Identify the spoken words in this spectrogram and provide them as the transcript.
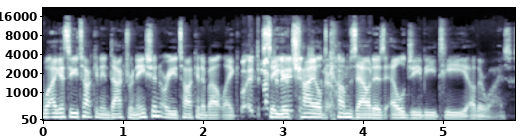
well i guess are you talking indoctrination or are you talking about like Well, say your child comes out as lgbt otherwise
